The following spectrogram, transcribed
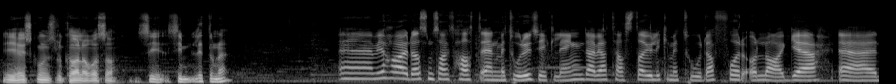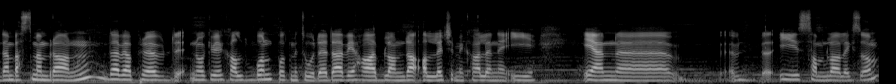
i høyskolens lokaler også. Si, si litt om det. Vi har da som sagt hatt en metodeutvikling der vi har testa ulike metoder for å lage den beste membranen. Der vi har prøvd noe vi har kalt one-pot-metode, der vi har blanda alle kjemikaliene i én eh, i samla, liksom.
